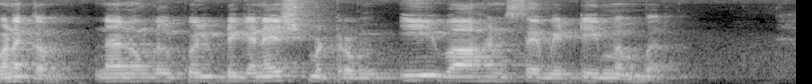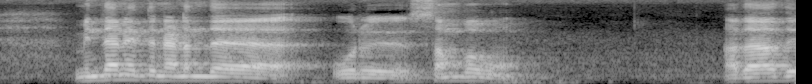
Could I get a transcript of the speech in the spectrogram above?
வணக்கம். நான் உங்கள் கோயில்பட்டி கணேஷ் மற்றும் இ வாகன் சேவை டீம் மெம்பர். மிந்தானத்து நடந்த ஒரு சம்பவம். அதாவது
